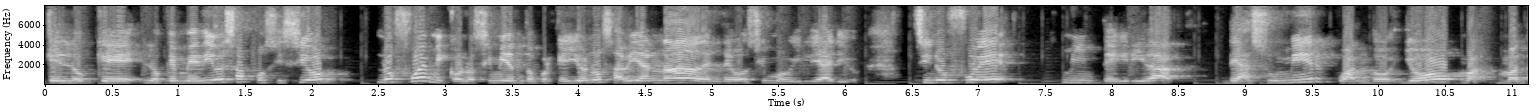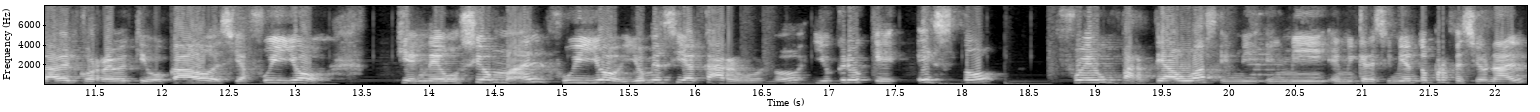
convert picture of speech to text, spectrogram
que, lo, que lo que me dio esa posición no fue mi conocimiento, porque yo no sabía nada del negocio inmobiliario, sino fue mi integridad de asumir cuando yo mandaba el correo equivocado, decía, fui yo, quien negoció mal fui yo y yo me hacía cargo, ¿no? Yo creo que esto fue un parteaguas en mi, en mi, en mi crecimiento profesional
